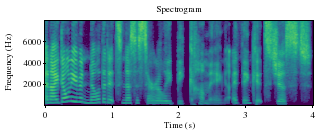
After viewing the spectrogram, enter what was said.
and i don't even know that it's necessarily becoming. I think it's just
